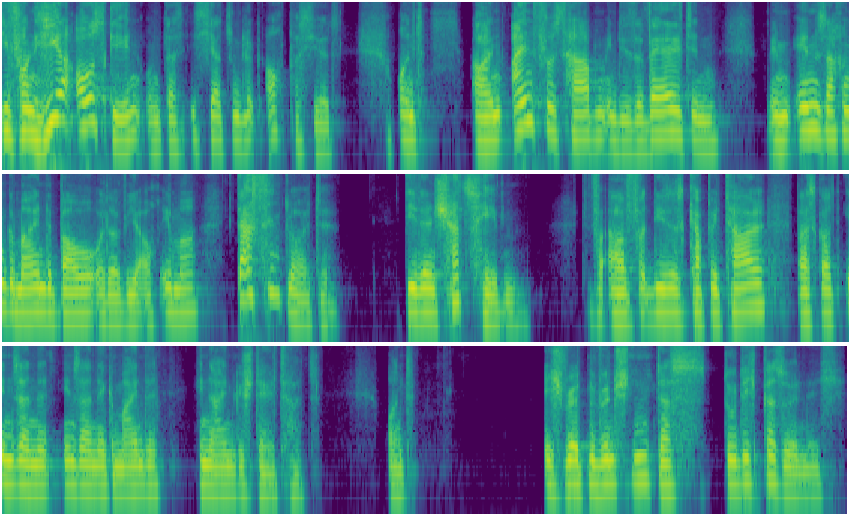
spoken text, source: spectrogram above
Die von hier ausgehen, und das ist ja zum Glück auch passiert, und einen Einfluss haben in diese Welt, in, in, Sachen Gemeindebau oder wie auch immer. Das sind Leute, die den Schatz heben, äh, dieses Kapital, was Gott in seine, in seine Gemeinde hineingestellt hat. Und ich würde mir wünschen, dass du dich persönlich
